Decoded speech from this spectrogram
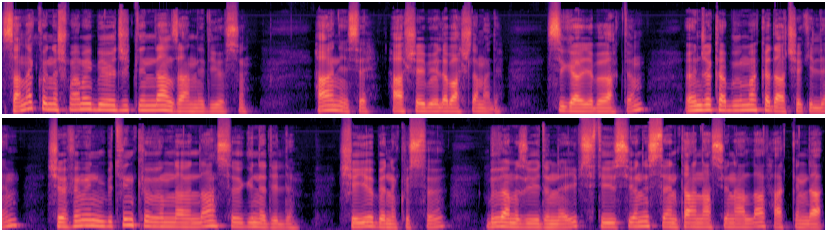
sana konuşmamı biricikliğinden zannediyorsun. Her neyse her şey böyle başlamadı. Sigarayı bıraktım. Önce kabuğuma kadar çekildim. Şefimin bütün kıvrımlarından sürgün edildim. Şehir beni kustu. Buramızı yudumlayıp stüdisyonist internasyonaller hakkında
